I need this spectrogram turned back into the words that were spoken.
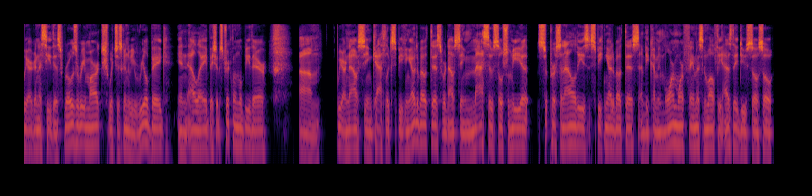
We are going to see this Rosary March, which is going to be real big in LA. Bishop Strickland will be there. Um, we are now seeing Catholics speaking out about this. We're now seeing massive social media personalities speaking out about this and becoming more and more famous and wealthy as they do so. So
